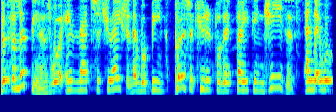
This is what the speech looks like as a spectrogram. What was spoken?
The Philippians were in that situation. They were being persecuted for their faith in Jesus and they were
